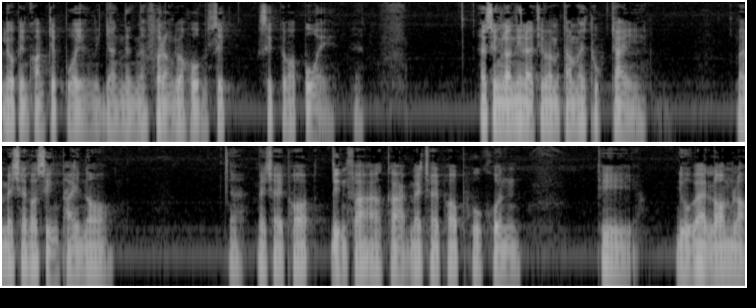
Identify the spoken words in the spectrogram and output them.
เรียกว่าเป็นความเจ็บป่วยอย่างอย่างหนึ่งนะฝรั่งเรียกว่า homesick sick แปลว่าป่วยนะสิ่งเหล่านี้แหละที่มันมาทำให้ทุกข์ใจ มันไม่ใช่เพราะสิ่งภายนอกนะไม่ใช่เพราะดินฟ้าอากาศ ไม่ใช่เพราะผู้คนที่อยู่แวดล้อมเรา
